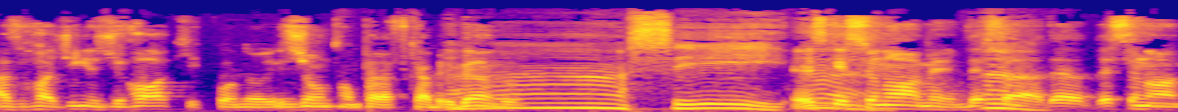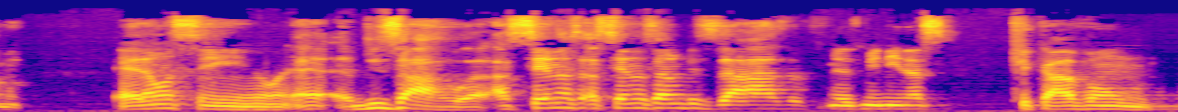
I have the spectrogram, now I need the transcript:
as rodinhas de rock quando eles juntam para ficar brigando? Ah, sim. Eu esqueci ah. o nome dessa, ah. desse nome. Eram assim, é, é bizarro. As cenas, as cenas eram bizarras. Minhas meninas ficavam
